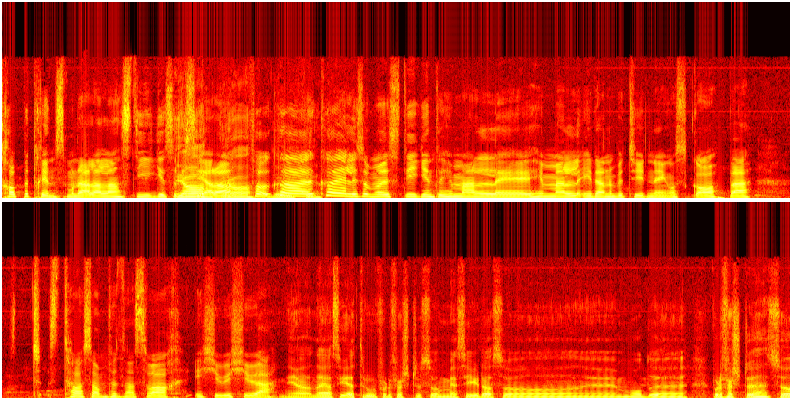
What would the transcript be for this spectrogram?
trappetrinnsmodell, eller en stige, som Ja, du sier da. ja, For, hva, er hva, er liksom stigen til himmel i, himmel i denne betydning? Å skape, ta samfunnsansvar i 2020? ja, nei, altså, jeg tror for det første, som jeg sier, da, så eh, må det For det første, så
